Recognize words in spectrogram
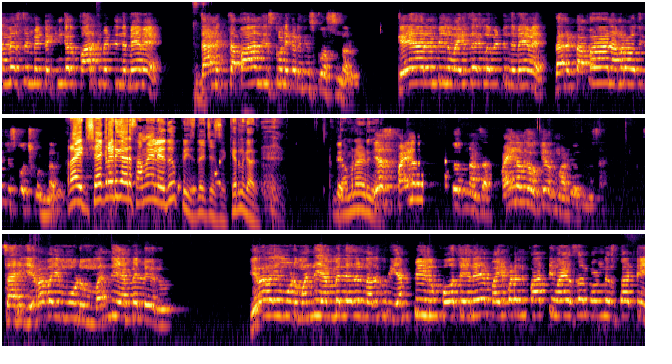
ఎంఎస్ఎంఈ టెక్నికల్ పార్క్ పెట్టింది మేమే. దాన్ని తపాన్ తీసుకొని ఇక్కడ తీసుకొస్తున్నారు. కేఆర్ఎంబిని వైజాగ్లో పెట్టింది మేమే. దాన్ని తపాన్ అమరావతికి తీసుకొచ్చుకుంటున్నారు. రైట్ శేఖర్ రెడ్డి గారు సమయం లేదు. ప్లీజ్ దయచేసి కిరణ్ గారు. రమణాయుడు గారు. ఎస్ ఫైనల్ చదువుతున్నాను సార్. ఫైనల్గా ఒకే ఒక మాట చదువుతున్నాను సార్. సార్ ఇరవై మూడు మంది ఎమ్మెల్యేలు ఇరవై మూడు మంది ఎమ్మెల్యేలు నలుగురు ఎంపీలు పోతేనే భయపడని పార్టీ వైఎస్ఆర్ కాంగ్రెస్ పార్టీ.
